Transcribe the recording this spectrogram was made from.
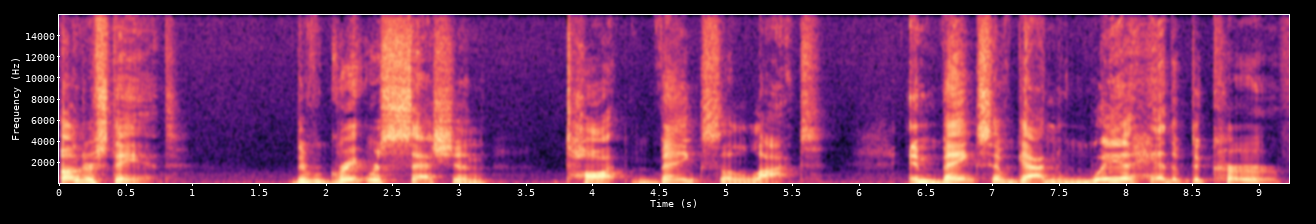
understand, the Great Recession taught banks a lot. And banks have gotten way ahead of the curve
